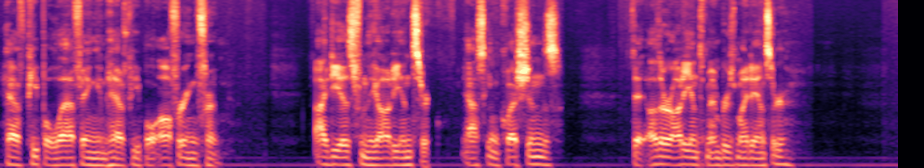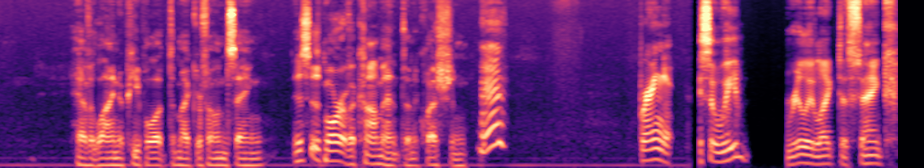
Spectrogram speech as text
have people laughing and have people offering from ideas from the audience or asking questions that other audience members might answer have a line of people at the microphone saying, This is more of a comment than a question. Eh. Bring it. So we'd really like to thank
